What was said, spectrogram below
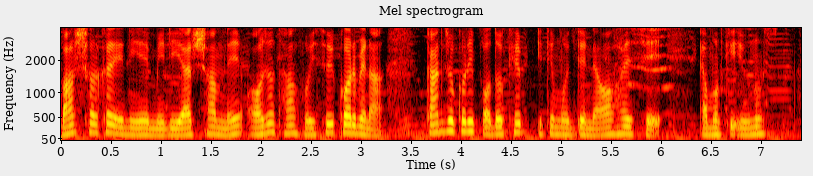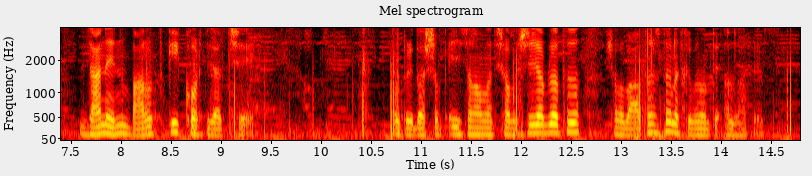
ভারত সরকার এ নিয়ে মিডিয়ার সামনে অযথা হইচই করবে না। কার্যকরী পদক্ষেপ ইতিমধ্যে নেওয়া হয়েছে। এমনকি ইউনুস জানেন ভারত কী করতে যাচ্ছে। দর্শক, এই ছিল আমাদের সর্বশেষ আপডেট। সকল আপনার আল্লাহ হাফেজ।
